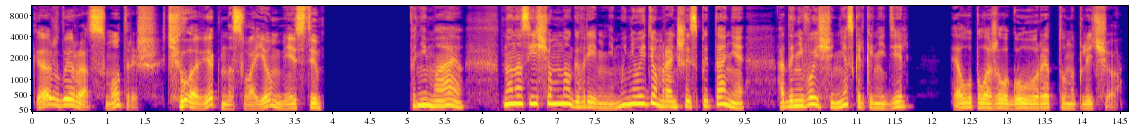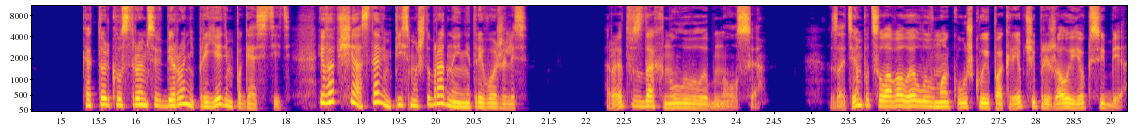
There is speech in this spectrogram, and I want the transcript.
«Каждый раз смотришь, человек на своем месте». «Понимаю, но у нас еще много времени. Мы не уйдем раньше испытания, а до него еще несколько недель». Элла положила голову Ретту на плечо. «Как только устроимся в Бероне, приедем погостить. И вообще оставим письма, чтобы родные не тревожились». Ред вздохнул и улыбнулся. Затем поцеловал Эллу в макушку и покрепче прижал ее к себе.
